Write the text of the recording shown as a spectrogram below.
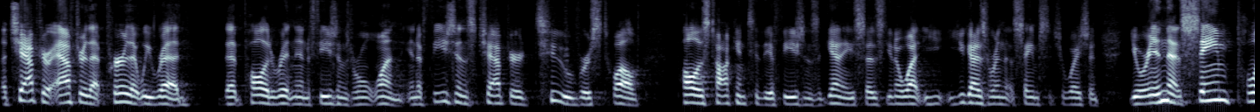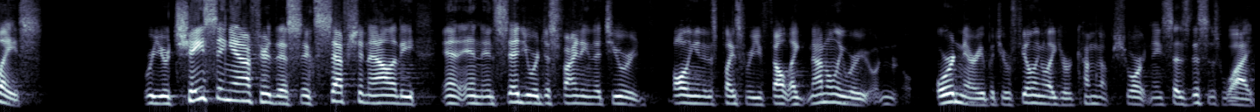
a chapter after that prayer that we read, that Paul had written in Ephesians 1, in Ephesians chapter 2, verse 12, Paul is talking to the Ephesians again, and he says, You know what? You guys were in that same situation. You were in that same place where you're chasing after this exceptionality, and, and instead you were just finding that you were falling into this place where you felt like not only were you ordinary, but you were feeling like you were coming up short. And he says, This is why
